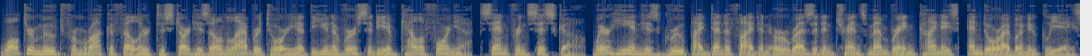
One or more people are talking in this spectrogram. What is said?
.Walter moved from Rockefeller to start his own laboratory at the University of California, San Francisco, where he and his group identified an ER-resident transmembrane kinase, endoribonuclease,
